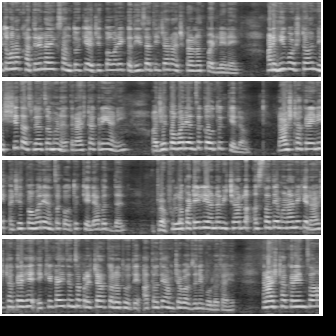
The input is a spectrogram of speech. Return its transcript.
मी तुम्हाला खात्रीला एक सांगतो की अजित पवार हे कधीही जातीच्या राजकारणात पडले नाहीत. आणि ही गोष्ट निश्चित असल्याचं म्हणत राज ठाकरे यांनी अजित पवार यांचं कौतुक केलं. राज ठाकरेंनी अजित पवार यांचं कौतुक केल्याबद्दल प्रफुल्ल पटेल यांना विचारलं असता ते म्हणाले की राज ठाकरे हे एकेकाळी त्यांचा प्रचार करत होते. आता ते आमच्या बाजूने बोलत आहेत. राज ठाकरेंचा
